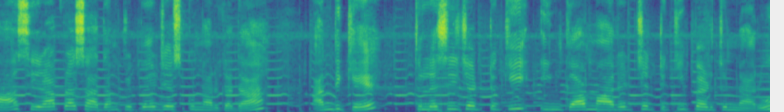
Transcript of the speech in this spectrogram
ఆ సిరా ప్రసాదం ప్రిపేర్ చేసుకున్నారు కదా? అందుకే తులసి చెట్టుకి ఇంకా మారేడు చెట్టుకి పెడుతున్నారు.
